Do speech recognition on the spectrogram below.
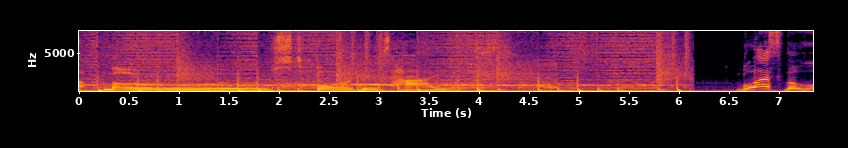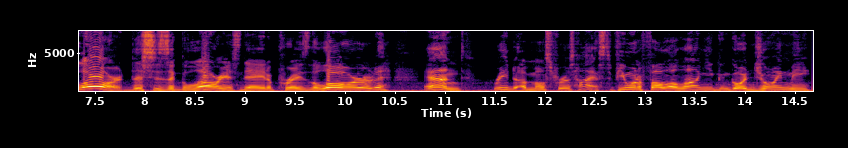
utmost for his highest. Bless the Lord! This is a glorious day to praise the Lord and read Utmost for His highest. If you want to follow along, you can go and join me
